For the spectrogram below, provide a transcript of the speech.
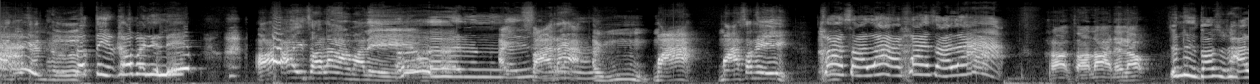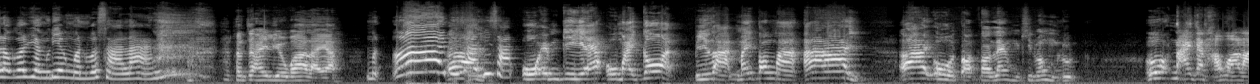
มาด้วยกันเถอะเราติดเข้าไปในลิฟต์อะไอซาร่ามาแล้วเออไอซาร่าอืมมา มาสักทีฆ่าซาร่าฆ่าซาร่า ค่ะซาร่าได้แล้ว จนถึงตอนสุดท้ายเราก็ยังเรียกมันว่าซาร่า เราจะให้เรียกว่าอะไรอะเหมือนเอ้ยพี่สัตว์พี่สัตว์ OMG แล้วโอ้ my god ปีศาจไม่ต้องมาอ้ายอ้ายโอ้ตอนตอนแรกผมคิดว่าผมหลุดเออนายจะทำอะไร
